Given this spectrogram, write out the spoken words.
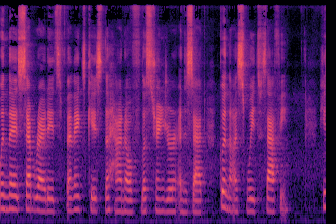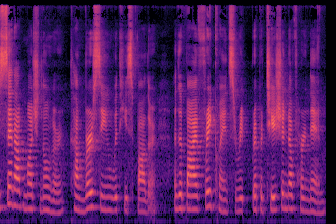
When they separated, Felix kissed the hand of the stranger and said, Good night, sweet Safie. He sat up much longer, conversing with his father, and by frequent re repetition of her name,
